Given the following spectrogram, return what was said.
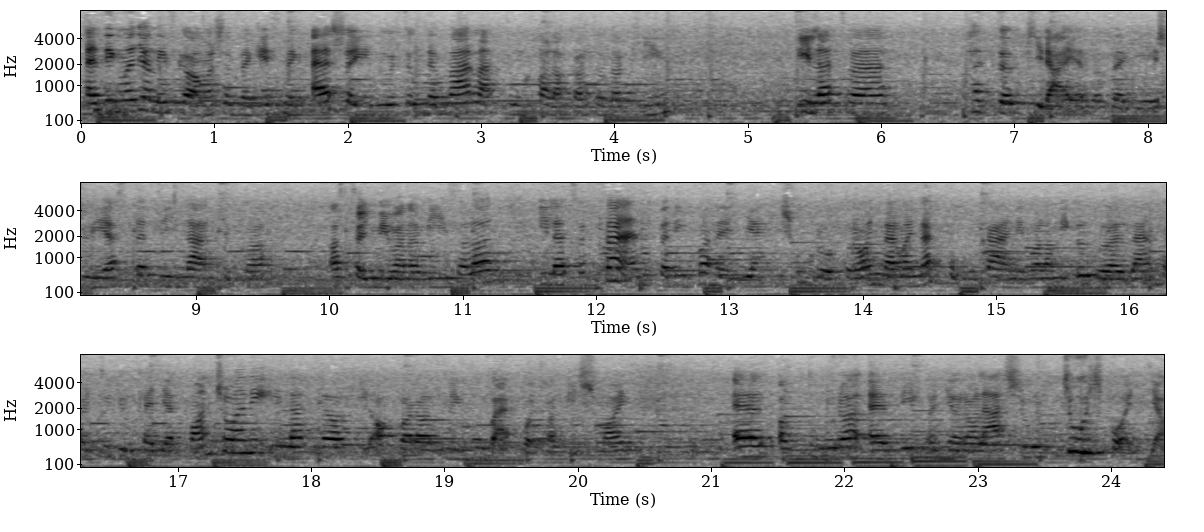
Eddig nagyon izgalmas az egész, még el se indultunk, de már láttunk halakat odakint, illetve hát tök király ez az egész. Ijesztett, így látjuk a, azt, hogy mi van a víz alatt, illetve fent pedig van egy ilyen kis ugrótorony, mert majd meg fogunk állni valami öbölben, hogy tudjunk egyet pancsolni, illetve aki akar, az még bubákodhat is majd. Ez a túra eddig a nyaralásunk csúcspontja.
